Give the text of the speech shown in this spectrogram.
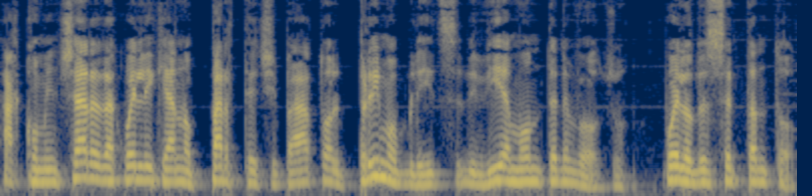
a cominciare da quelli che hanno partecipato al primo blitz di via Montenevoso, quello del 78.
